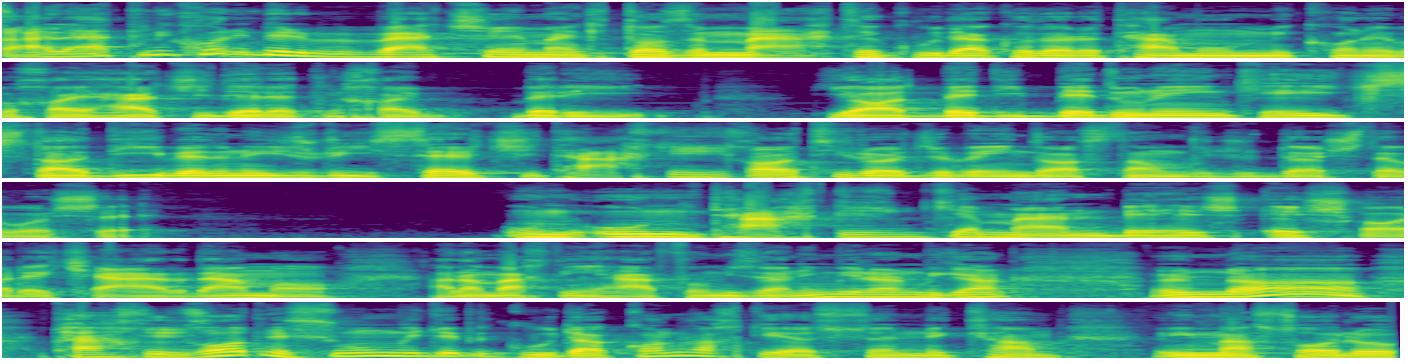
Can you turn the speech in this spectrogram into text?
غلط می‌کنی بری به بچه من که تازه مهد کودک رو داره تموم می‌کنه بخوای هرچی دلت می‌خوای بری یاد بدی بدون اینکه هیچ استادی بدون هیچ ریسرچی تحقیقاتی راجع به این داستان وجود داشته باشه. اون اون تحقیقی که من بهش اشاره کردم و الان وقتی این حرفو می‌زنی میرن میگن نه تحقیقات نشون میده به کودکان وقتی از سن کم این مسائل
